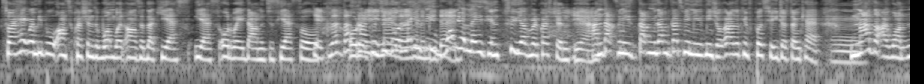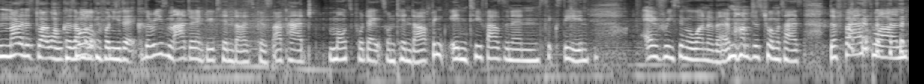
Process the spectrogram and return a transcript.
So I hate when people answer questions in one word answer, like yes, yes, all the way down, it's just yes or. Yeah, that- that's or how you know you're they're gonna lazy. be One, you're lazy, and two, you haven't read a question. Yeah. And that to me, that, that, that to me means you're either looking for pussy, you just don't care. Mm. Neither I want, neither does do I want, because I'm Well, not looking for a new dick. The reason I don't do Tinder is because I've had multiple dates on Tinder. I think in 2016, every single one of them. I'm just traumatized. The first one,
